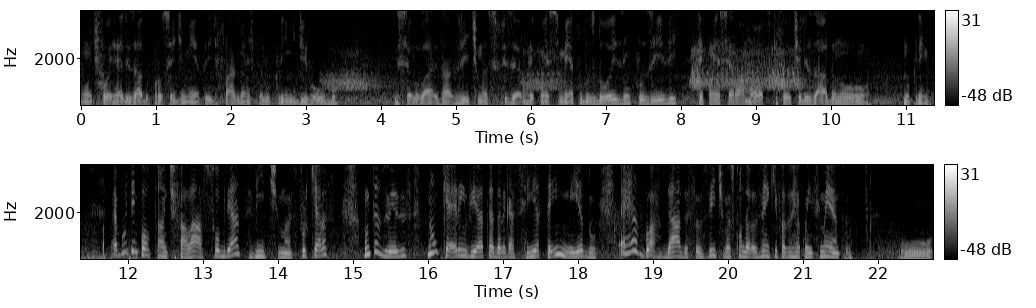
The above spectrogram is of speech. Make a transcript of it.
onde foi realizado o procedimento de flagrante pelo crime de roubo de celulares. As vítimas fizeram reconhecimento dos dois, inclusive reconheceram a moto que foi utilizada no, no crime. É muito importante falar sobre as vítimas, porque elas muitas vezes não querem vir até a delegacia, têm medo. É resguardado essas vítimas quando elas vêm aqui fazer o reconhecimento? O,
